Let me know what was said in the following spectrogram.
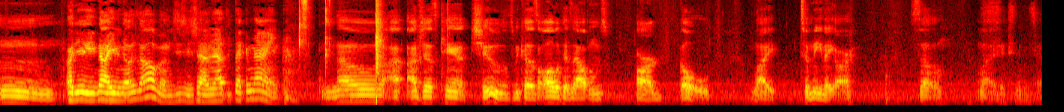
Mm, Or do you not even know his albums? You just shouting out the Tekken 9. no, I, I just can't choose because all of his albums are gold. Like, to me, they are. So, like, Six and seven.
